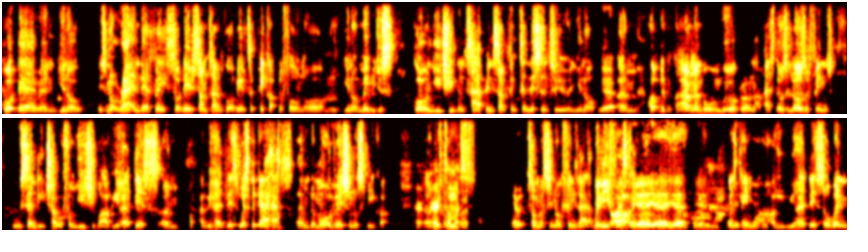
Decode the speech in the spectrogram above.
put there and you know it's not right in their face. So they've sometimes got to be able to pick up the phone or Mm. you know maybe just go on youtube and type in something to listen to and you know Yeah, um help them. I remember when we were growing up there was loads of things we'll send each other from youtube. Oh, have you heard this? Um have you heard this? What's the guy has? Um the motivational speaker. Er- Um, Eric Thomas. Eric thomas you know things like that when he first oh, came yeah, out yeah, yeah, when yeah. first came out, oh, you, heard this. So when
